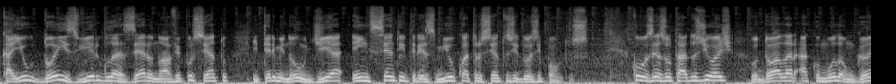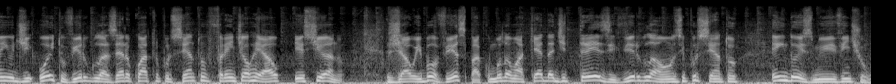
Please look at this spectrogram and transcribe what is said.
caiu 2,09% e terminou um dia em 103.412 pontos. Com os resultados de hoje, o dólar acumula um ganho de 8,04% frente ao real este ano. Já o o Ibovespa acumula uma queda de 13,11% em 2021.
